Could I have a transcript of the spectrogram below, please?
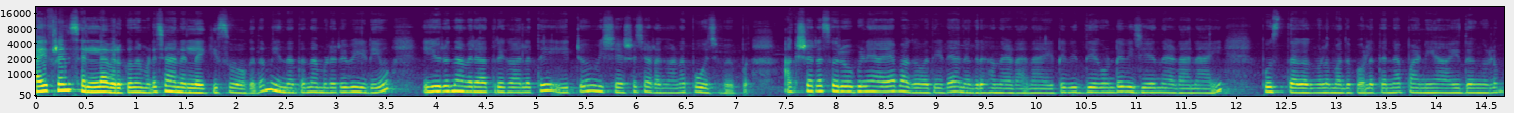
ഹായ് ഫ്രണ്ട്സ് എല്ലാവർക്കും നമ്മുടെ ചാനലിലേക്ക് സ്വാഗതം. ഇന്നത്തെ നമ്മുടെ ഒരു വീഡിയോ ഈ ഒരു നവരാത്രി കാലത്തെ ഏറ്റവും വിശേഷ ചടങ്ങാണ് പൂജവെപ്പ്. അക്ഷര സ്വരൂപിണിയായ ഭഗവതിയുടെ അനുഗ്രഹം നേടാനായിട്ട് വിദ്യ കൊണ്ട് വിജയം നേടാനായി പുസ്തകങ്ങളും അതുപോലെ തന്നെ പണി ആയുധങ്ങളും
